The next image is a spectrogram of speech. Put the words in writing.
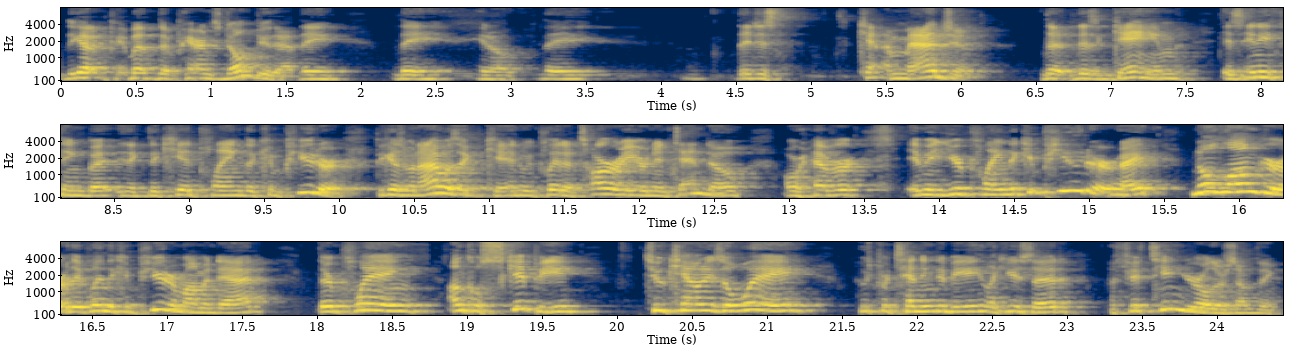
they got, but the parents don't do that. They they you know they they just can't imagine that this game is anything but the kid playing the computer. Because when I was a kid, we played Atari or Nintendo or whatever. I mean, you're playing the computer, right? No longer are they playing the computer, mom and dad. They're playing Uncle Skippy two counties away, who's pretending to be, like you said, a 15 year old or something.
